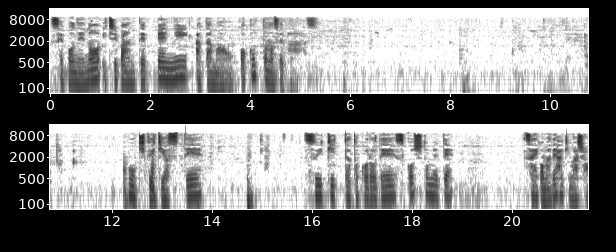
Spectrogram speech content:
背骨の一番てっぺんに頭をポコッと乗せます。大きく息を吸って、吸い切ったところで少し止めて、最後まで吐きましょう。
